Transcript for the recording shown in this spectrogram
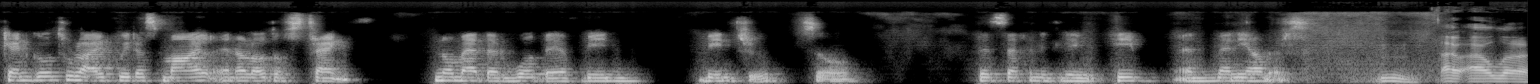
can go through life with a smile and a lot of strength, no matter what they have been, been through. So that's definitely him and many others. Mm, I, will uh,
